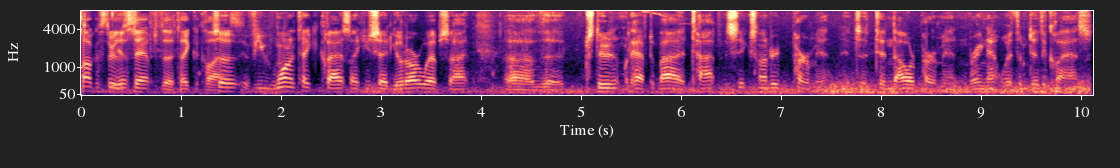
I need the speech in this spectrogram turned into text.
talk us through Yes. the steps to take a class. So if you want to take a class, like you said, go to our website. Uh, the student would have to buy a Type 600 permit. It's a $10 permit and bring that with them to the class.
